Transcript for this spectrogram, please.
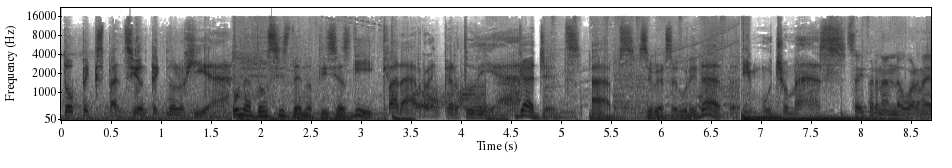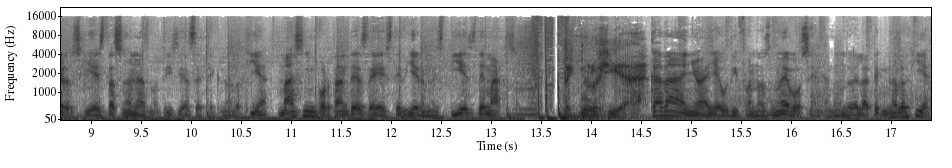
Top Expansión Tecnología. Una dosis de noticias geek para arrancar tu día. Gadgets, apps, ciberseguridad y mucho más. Soy Fernando Guarneros y estas son las noticias de tecnología más importantes de este viernes 10 de marzo. Tecnología. Cada año hay audífonos nuevos en el mundo de la tecnología.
